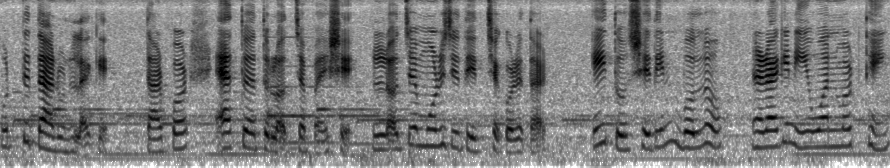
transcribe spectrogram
করতে দারুণ লাগে। তারপর এত এত লজ্জা পায় সে। লজ্জা মরে যেতে ইচ্ছে করে তার। এই তো সেদিন বলল, রাগিনী ওয়ান মোর থিং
